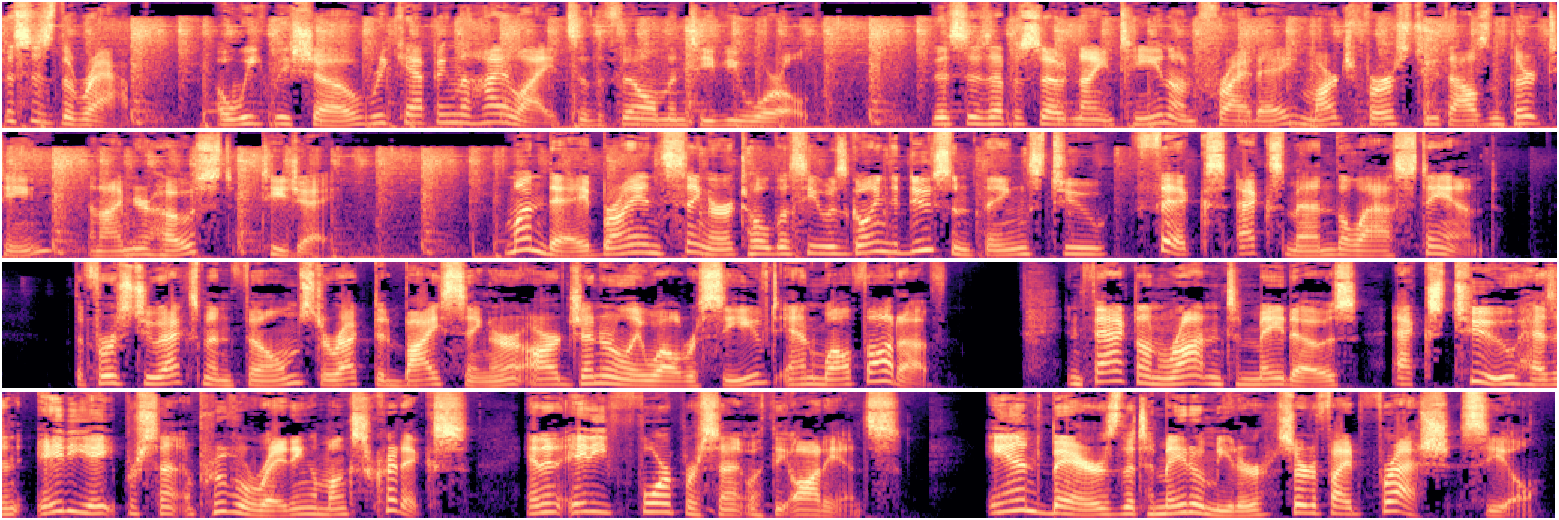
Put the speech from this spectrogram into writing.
This is The Wrap, a weekly show recapping the highlights of the film and TV world. This is episode 19 on Friday, March 1st, 2013, and I'm your host, TJ. Monday, Bryan Singer told us he was going to do some things to fix X Men The Last Stand. The first two X Men films, directed by Singer, are generally well received and well thought of. In fact, on Rotten Tomatoes, X2 has an 88% approval rating amongst critics and an 84% with the audience, and bears the Tomato Meter certified fresh seal.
